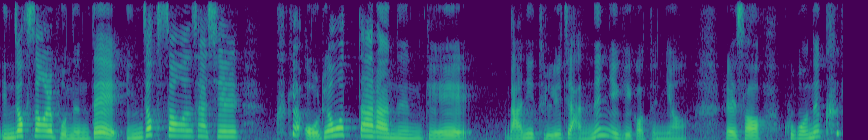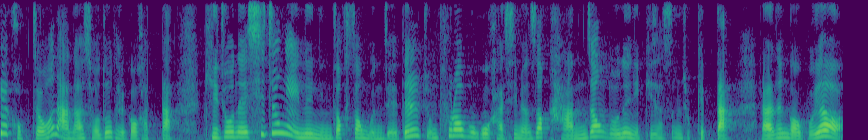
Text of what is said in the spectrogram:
인적성을 보는데 인적성은 사실 크게 어려웠다라는 게 많이 들리지 않는 얘기거든요. 그래서 그거는 크게 걱정은 안 하셔도 될 것 같다. 기존의 시중에 있는 인적성 문제들 좀 풀어보고 가시면서 감 정도는 익히셨으면 좋겠다라는 거고요.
